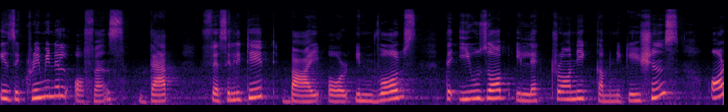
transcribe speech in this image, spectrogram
is a criminal offense that facilitates by or involves the use of electronic communications or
